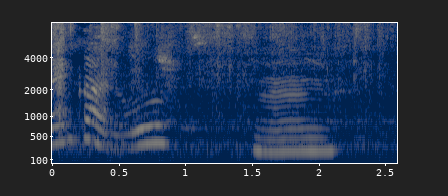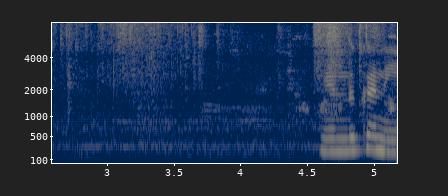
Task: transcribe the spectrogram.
ఏం కాదు. ఎందుకని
